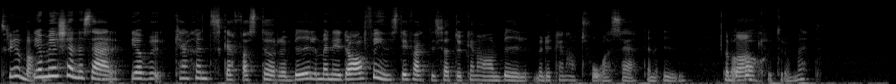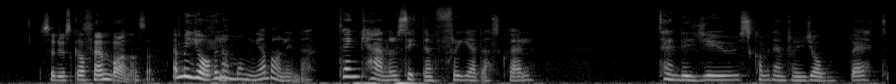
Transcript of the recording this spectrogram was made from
Tre barn? Ja men jag känner så här, jag vill kanske inte skaffa större bil men idag finns det ju faktiskt att du kan ha en bil men du kan ha två säten i Där bak? bagageutrymmet. Så du ska ha fem barn alltså? Ja men jag vill ha många barn Linda. Tänk här när du sitter en fredagskväll, tänder ljus, kommit hem från jobbet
